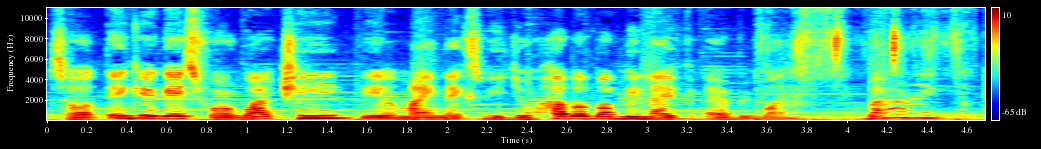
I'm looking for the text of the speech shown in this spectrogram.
So, thank you guys for watching. Till my next video. Have a bubbly life, everyone. Bye!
